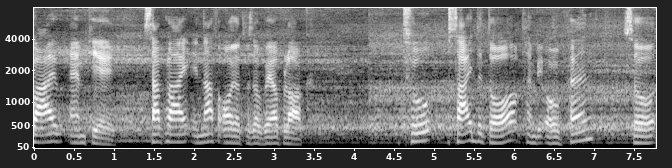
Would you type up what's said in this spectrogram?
5 MPa. Supply enough oil to the well block. Two side door can be opened, so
